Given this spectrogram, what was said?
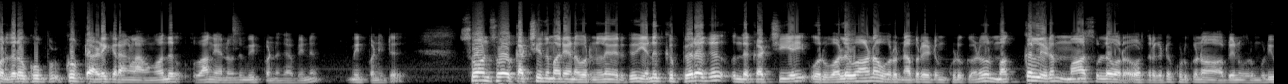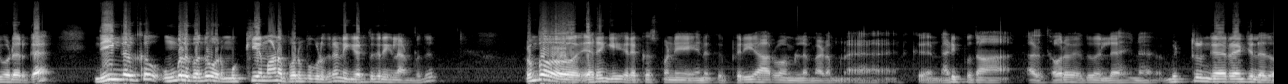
ஒரு தடவை கூப்பிட்டு கூப்பிட்டு அழைக்கிறாங்களா? அவங்க வந்து வாங்க என்னை வந்து மீட் பண்ணுங்க அப்படின்னு மீட் பண்ணிட்டு சோன் சோ கட்சி இது மாதிரியான ஒரு நிலை இருக்குது. எனக்கு பிறகு இந்த கட்சியை ஒரு வலுவான ஒரு நபரிடம் கொடுக்கணும் ஒரு மக்களிடம் மாசுள்ள ஒரு ஒருத்தர்கிட்ட கொடுக்கணும் அப்படின்னு ஒரு முடிவோடு இருக்க. நீங்களுக்கு உங்களுக்கு வந்து ஒரு முக்கியமான பொறுப்பு கொடுக்குறேன். நீங்கள் எடுத்துக்கிறீங்களா என்பது ரொம்ப இறங்கி ரெக்வஸ்ட் பண்ணி எனக்கு பெரிய ஆர்வம் இல்லை மேடம் எனக்கு நடிப்பு தான். அது தவிர எதுவும் இல்லை. என்ன விட்டுருங்க ரேஞ்சில் இது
